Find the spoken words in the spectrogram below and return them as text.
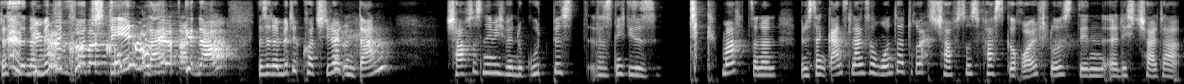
dass es in der Mitte so kurz stehen Kupplung, bleibt, ja. genau. Dass es in der Mitte kurz stehen bleibt und dann schaffst du es nämlich, wenn du gut bist, dass es nicht dieses Tick macht, sondern wenn du es dann ganz langsam runterdrückst, schaffst du es fast geräuschlos, den äh, Lichtschalter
